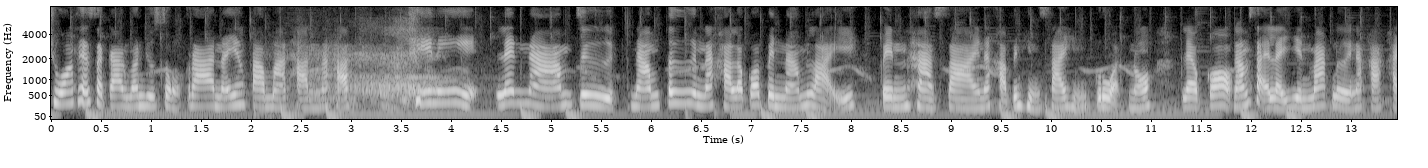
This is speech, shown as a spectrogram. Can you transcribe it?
ช่วงเทศกาลวันหยุดสงกรานต์นะยังตามมาทันนะคะ ที่นี่เล่นน้ำจืดน้ำตื้นนะคะ แล้วก็เป็นน้ำไหลเป็นหาดทรายนะคะ เป็นหินทรายหินกรวดเนาะแล้วก็น้ำใสไหลเย็นมากเลยนะคะ ใคร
